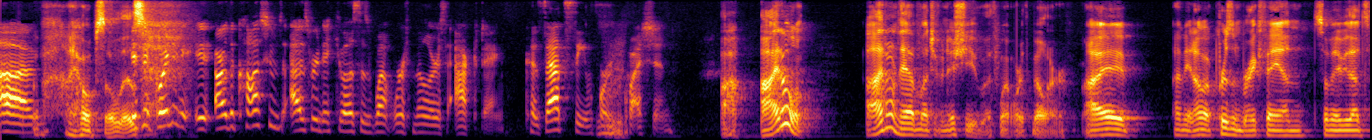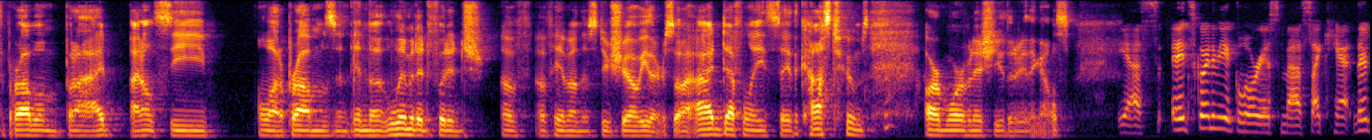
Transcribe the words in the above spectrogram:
um, I hope so, Liz. Is it going to be? Are the costumes as ridiculous as Wentworth Miller's acting? Because that's the important mm. question. Uh, I don't. I don't have much of an issue with Wentworth Miller. I. I mean, I'm a Prison Break fan, so maybe that's the problem. But I. I don't see a lot of problems in, in the limited footage of of him on this new show either. So I, I'd definitely say the costumes are more of an issue than anything else. Yes, it's going to be a glorious mess. I can't. They're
